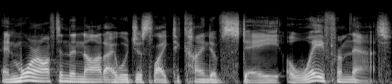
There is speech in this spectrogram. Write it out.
And more often than not, I would just like to kind of stay away from that.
